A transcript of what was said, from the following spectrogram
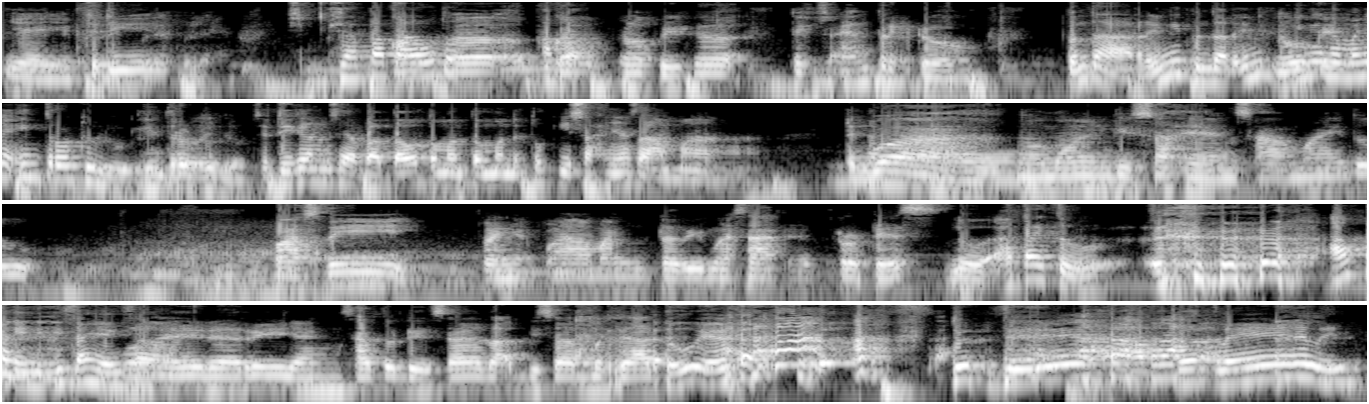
Iya iya Jadi, boleh, boleh. Siapa tahu tuh Eh, bukan lebih ke tips and trick dong Bentar, ini bentar ini ini Oke. namanya intro dulu, intro Intro dulu. Jadi kan siapa tahu teman-teman itu kisahnya sama dengan Wah, kamu. ngomongin kisah yang sama itu pasti banyak pengalaman dari masa Rodes. Loh, apa itu? apa ini kisah yang sama? Mulai dari yang satu desa tak bisa bersatu ya. Abot lele.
